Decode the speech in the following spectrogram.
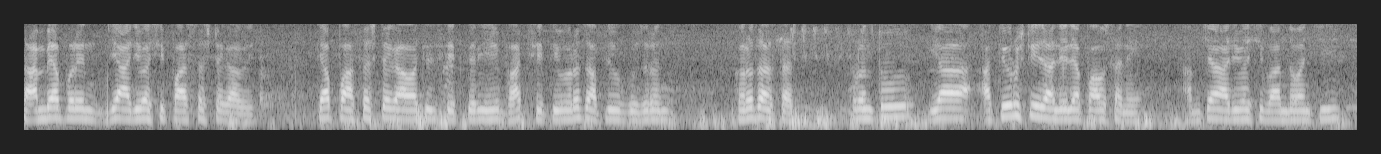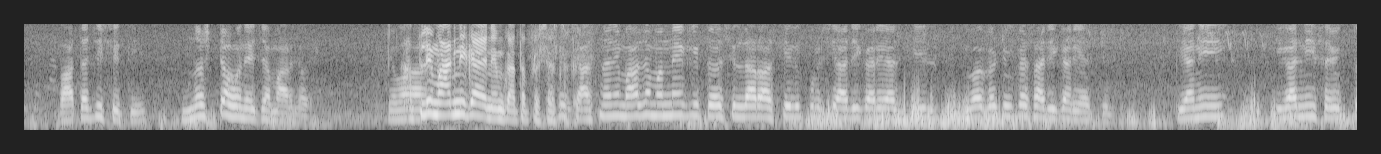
तांब्यापर्यंत जे आदिवासी पासष्ट गाव आहेत त्या पासष्ट गावातील शेतकरी हे भात शेतीवरच आपली गुजरण करत असतात परंतु या अतिवृष्टी झालेल्या पावसाने आमच्या आदिवासी बांधवांची भाताची शेती नष्ट होण्याच्या मार्गावर. तेव्हा आपली मागणी काय नेमकं आता प्रशासनाकडे शासनाने माझं म्हणणं आहे की तहसीलदार असतील कृषी अधिकारी असतील किंवा गट विकास अधिकारी असतील यांनी तिघांनी संयुक्त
